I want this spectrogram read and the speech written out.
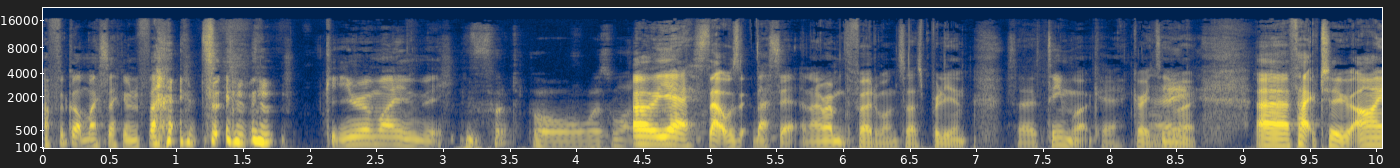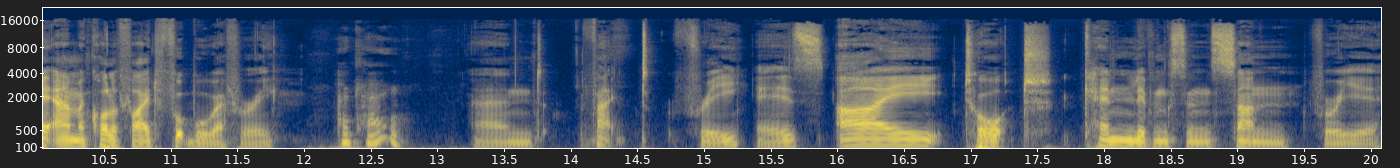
I forgot my second fact. Can you remind me? Football was one. Oh yes, that was that's it. And I remember the third one, so that's brilliant. So teamwork here, great Hey. teamwork. Uh, fact two. I am a qualified football referee. Okay. And fact three is I taught Ken Livingstone's son for a year.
